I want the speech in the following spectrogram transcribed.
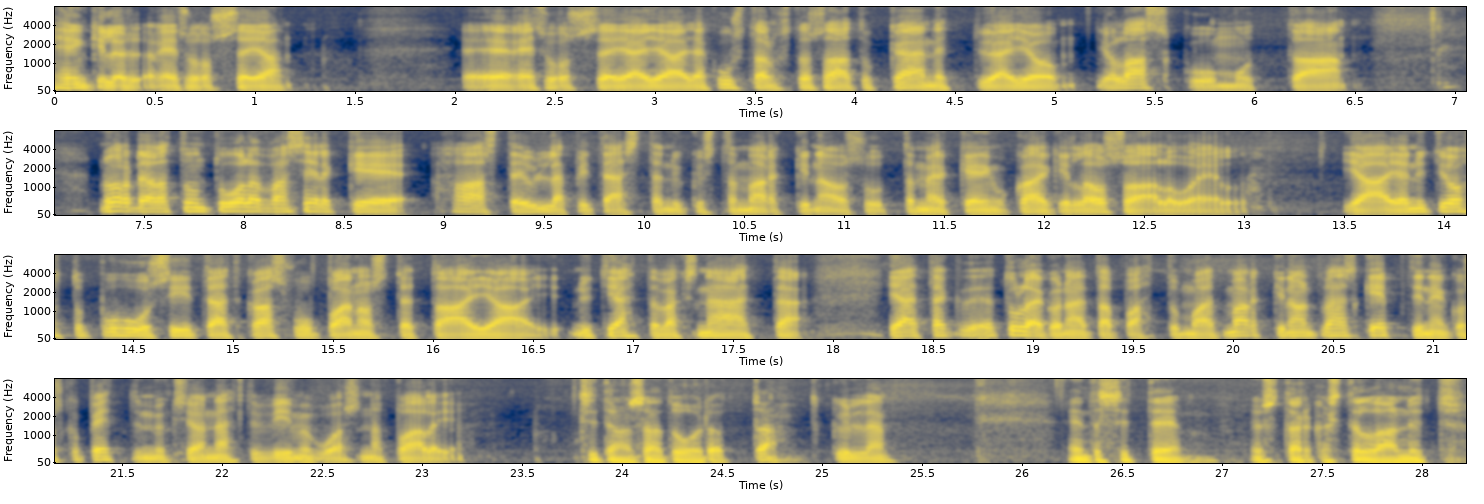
henkilöresursseja äh, resursseja ja, ja kustannukset on saatu käännettyä jo, jo laskuun, mutta – Nordella tuntuu olevan selkeä haaste ylläpitää sitä nykyistä markkinaosuutta melkein niin kuin kaikilla osa-alueilla. Ja, ja nyt johto puhuu siitä, että kasvu panostetaan ja nyt jähtäväksi nämä, että, ja että tuleeko näin tapahtumaan. Että markkina on nyt vähän skeptinen, koska pettymyksiä on nähty viime vuosina paljon. Sitä on saatu odottaa. Kyllä. Entäs sitten, jos tarkastellaan nyt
